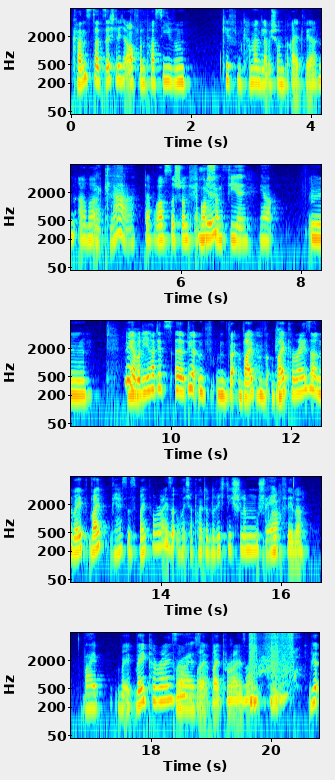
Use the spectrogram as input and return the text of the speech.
kannst tatsächlich auch von passivem Kiffen, kann man glaube ich schon bereit werden, aber Ja, klar. da brauchst du schon Da viel. brauchst du schon viel. Ja. Mm. Nee, aber die hat jetzt, äh, die hat einen Vi- Viporizer, einen Vape, Vape, wie heißt das, Viporizer? Oh, ich habe heute einen richtig schlimmen Sprachfehler. Vibe. Va Vaporizer? Vaporizer. Vi- Viporizer? Wir,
